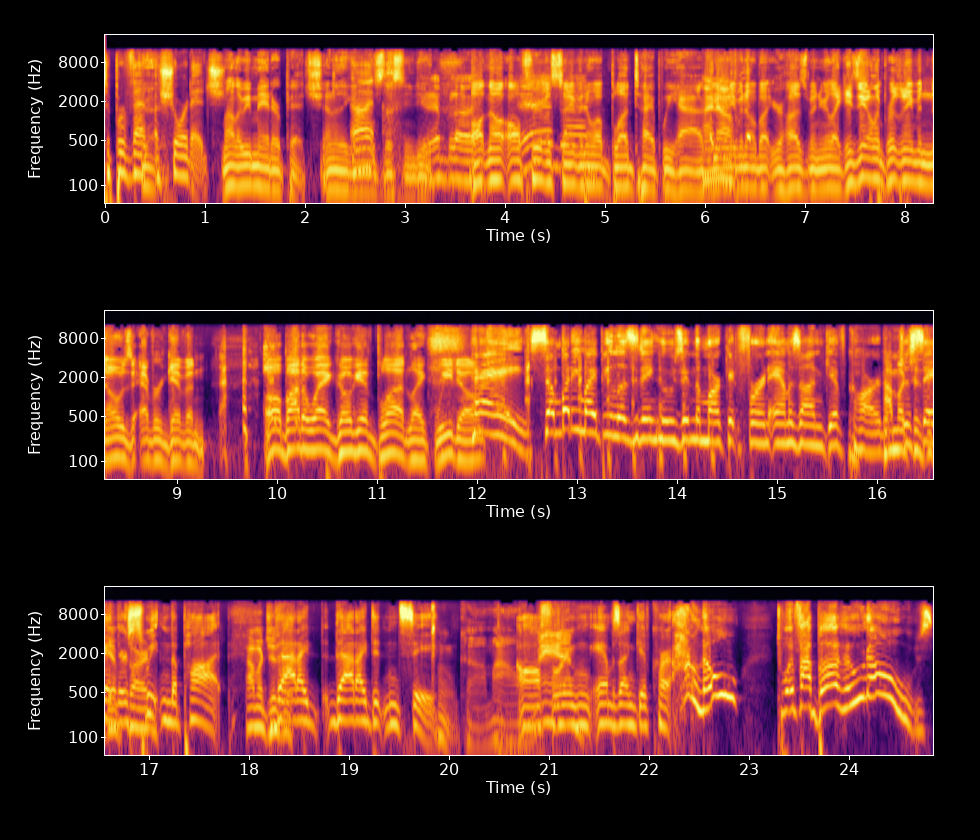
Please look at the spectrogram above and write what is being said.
to prevent a shortage. Molly, we made our pitch. I don't think uh, anyone's listening to you. Yeah, blood. All, no, all three of us don't even know what blood type we have. I I know. don't even know about your husband. You're like, he's the only person who even knows ever given. oh, by the way, go give blood like we don't. Hey, somebody might be listening who's in the market for an Amazon gift card. How I'm much just is the saying gift they're card? sweetening the pot. How much is that it? I that I didn't see. Oh, come on. offering man. Amazon gift card. I don't know. 25 bucks, who knows?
